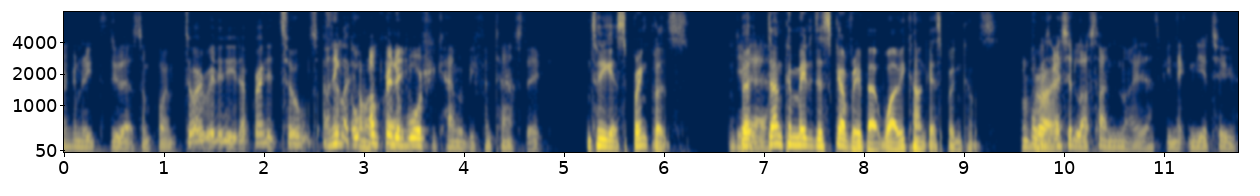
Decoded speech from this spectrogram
I'm gonna need to do that at some point. Do I really need upgraded tools? I, feel think like I'm upgraded okay. watering can would be fantastic. Until you get sprinklers. Yeah. But Duncan made a discovery about why we can't get sprinkles. Well, I said last time, didn't I? It has to be next year two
